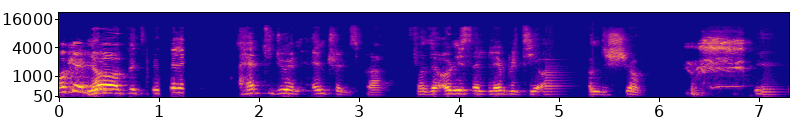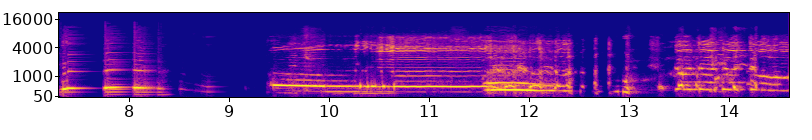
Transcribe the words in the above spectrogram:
Okay, No, but but I had to do an entrance, bro, for the only celebrity on, on the show. Oh! do, do, do, do.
